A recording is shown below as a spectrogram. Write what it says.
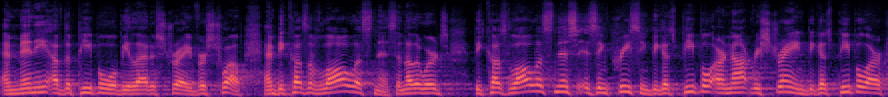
and many of the people will be led astray. Verse 12. And because of lawlessness, in other words, because lawlessness is increasing, because people are not restrained, because people are,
